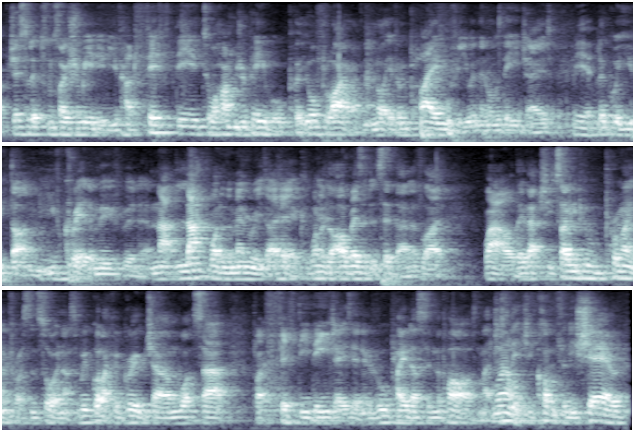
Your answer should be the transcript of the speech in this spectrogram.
I've just looked on social media. You've had 50 to 100 people put your flyer up and not even playing for you, and then all the DJs. Yeah. Look what you've done. You've created a movement, and that that's one of the memories I hear because one of the, our residents said that and it's like, wow, they've actually so many people promoting for us and sorting us. We've got like a group chat on WhatsApp, like 50 DJs in who've all played us in the past, and like just Wow. literally constantly share,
